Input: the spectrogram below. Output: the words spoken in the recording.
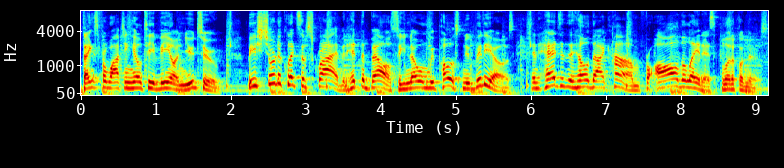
Thanks for watching Hill TV on YouTube. Be sure to click subscribe and hit the bell so you know when we post new videos. And head to thehill.com for all the latest political news.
